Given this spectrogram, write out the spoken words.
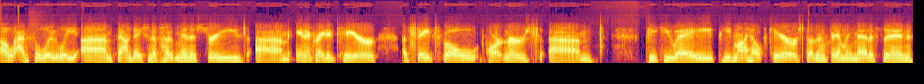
Oh, absolutely. Um, Foundation of Hope Ministries, um, Integrated Care, Statesville Partners, um, PQA, Piedmont Healthcare, Southern Family Medicine.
